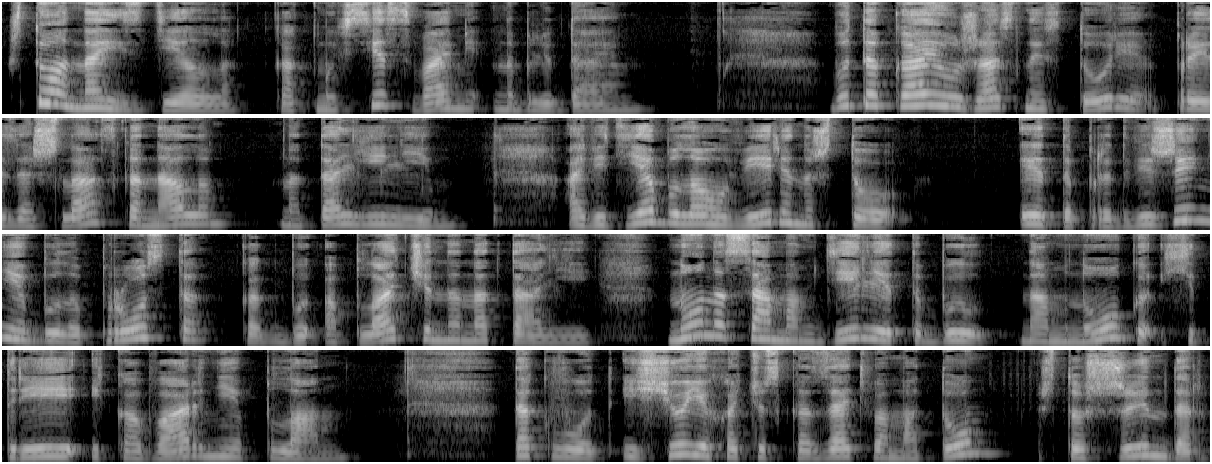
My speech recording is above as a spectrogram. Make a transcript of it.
что она и сделала, как мы все с вами наблюдаем. Вот такая ужасная история произошла с каналом Натальи Лим. А ведь я была уверена, что это продвижение было просто как бы оплачено Натальей, но на самом деле это был намного хитрее и коварнее план. Так вот, еще я хочу сказать вам о том, что Шиндер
